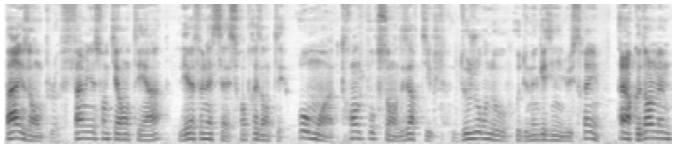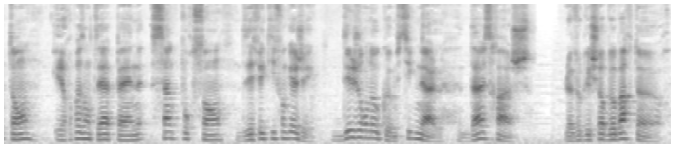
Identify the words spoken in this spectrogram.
Par exemple, fin 1941, les Waffen-SS représentaient au moins 30% des articles de journaux ou de magazines illustrés, alors que dans le même temps, ils représentaient à peine 5% des effectifs engagés. Des journaux comme Signal, Das le Vöglischer Beobachter,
